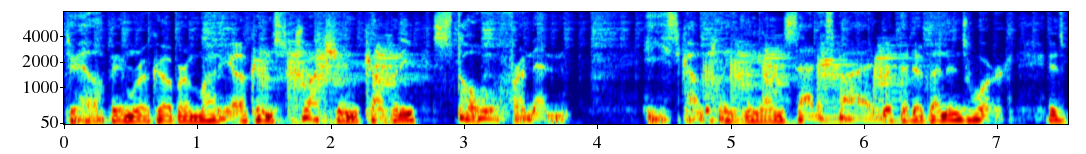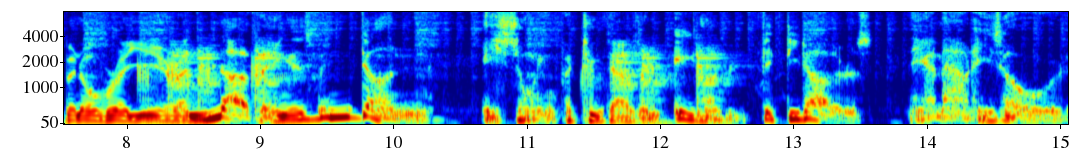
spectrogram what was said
to help him recover money a construction company stole from him. He's completely unsatisfied with the defendant's work. It's been over a year and nothing has been done. He's suing for $2,850, the amount he's owed.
